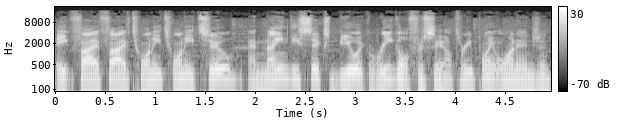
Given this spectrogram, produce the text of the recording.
855 2022 and 96 Buick Regal for sale, 3.1 engine.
